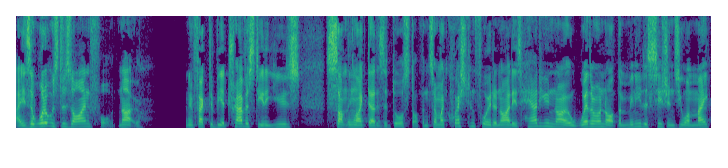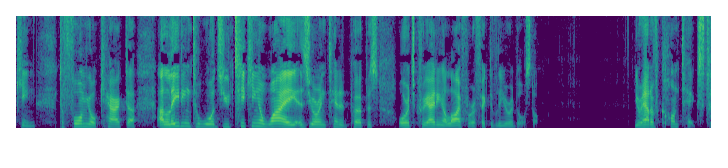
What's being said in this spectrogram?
Uh, is it what it was designed for? No. And in fact, it'd be a travesty to use something like that as a doorstop. And so, my question for you tonight is how do you know whether or not the many decisions you are making to form your character are leading towards you ticking away as your intended purpose, or it's creating a life where effectively you're a doorstop? You're out of context,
